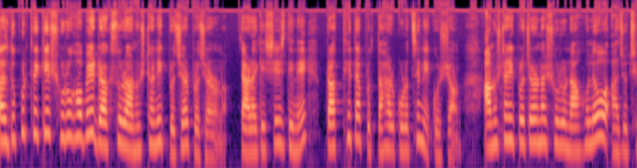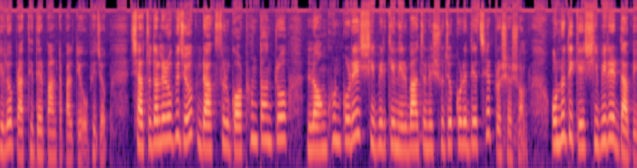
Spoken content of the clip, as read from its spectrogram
কাল দুপুর থেকে শুরু হবে ডাকসুর আনুষ্ঠানিক প্রচার প্রচারণা। তার আগে শেষ দিনে প্রার্থিতা প্রত্যাহার করেছেন একুশ জন। আনুষ্ঠানিক প্রচারণা শুরু না হলেও আজও ছিল প্রার্থীদের পাল্টাপাল্টি অভিযোগ। ছাত্রদলের অভিযোগ, ডাকসুর গঠনতন্ত্র লঙ্ঘন করে শিবিরকে নির্বাচনের সুযোগ করে দিয়েছে প্রশাসন। অন্যদিকে শিবিরের দাবি,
